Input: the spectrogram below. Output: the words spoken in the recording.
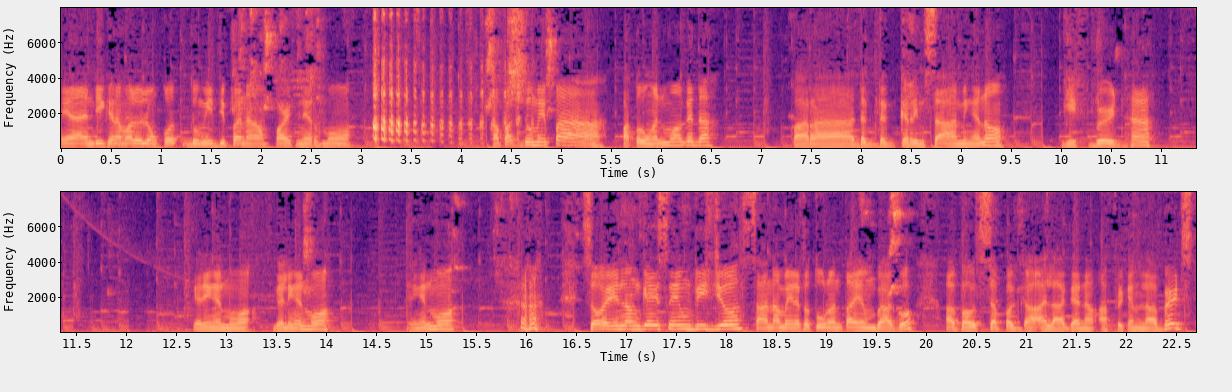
Ayan, hindi ka na malulungkot. Dumidi pa na ang partner mo. Kapag dumi pa, patungan mo agad ah. Para dagdag ka rin sa aming ano, gift bird ha. Galingan mo, galingan mo. Galingan mo. So ayun lang guys ngayong video. Sana may natutunan tayong bago about sa pag-aalaga ng African lovebirds.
